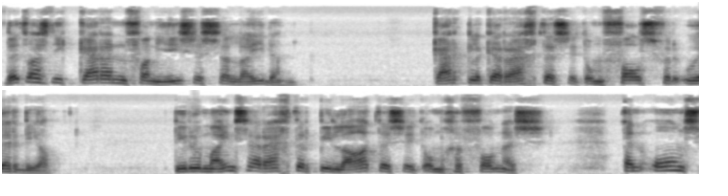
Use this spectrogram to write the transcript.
Dit was die kern van Jesus se lyding. Kerklike regters het hom vals veroordeel. Die Romeinse regter Pilatus het hom gefonnis in ons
